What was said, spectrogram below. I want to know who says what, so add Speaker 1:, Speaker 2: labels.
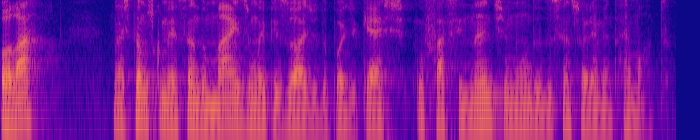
Speaker 1: Olá, nós estamos começando mais um episódio do podcast O Fascinante Mundo do Sensoriamento Remoto.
